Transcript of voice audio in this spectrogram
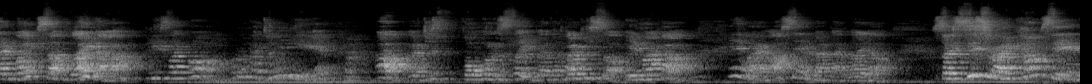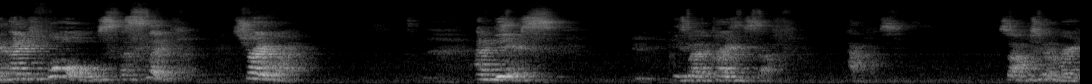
and wakes up later and he's like, oh, what am I doing here? Oh, I've just fallen asleep at the Pokestop in my car. Anyway, I'll say about that later. So Sisera comes in and he falls asleep straight away. And this is where the crazy stuff happens. So I'm just going to read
